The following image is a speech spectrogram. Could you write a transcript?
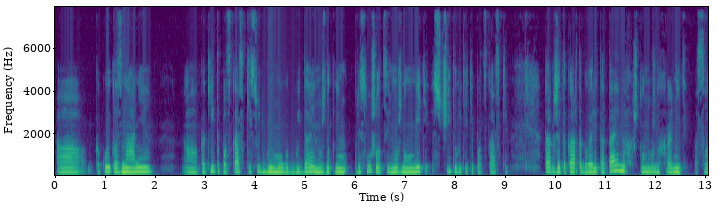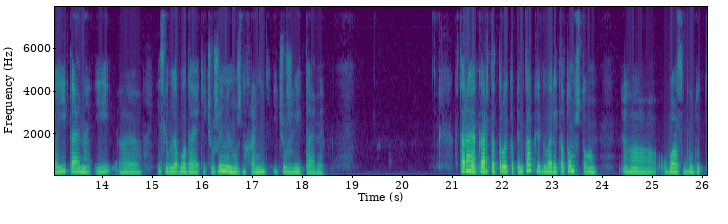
какое-то знание, а, какие-то подсказки судьбы могут быть, да, и нужно к ним прислушиваться, и нужно уметь считывать эти подсказки. Также эта карта говорит о тайнах, что нужно хранить свои тайны, и э, если вы обладаете чужими, нужно хранить и чужие тайны. Вторая карта «Тройка Пентаклей» говорит о том, что а, у вас будут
